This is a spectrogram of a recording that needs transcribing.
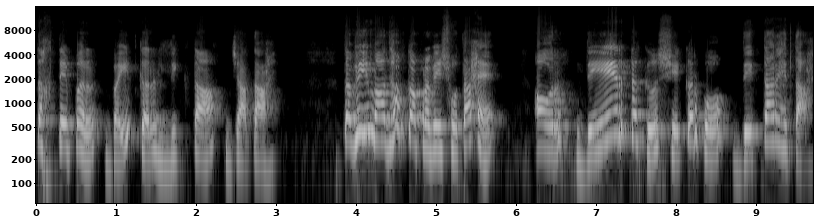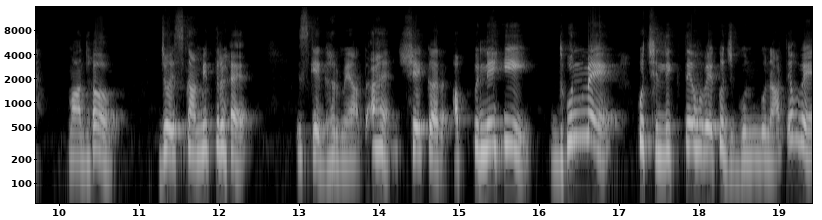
तख्ते पर बैठकर लिखता जाता है। तभी माधव का प्रवेश होता है और देर तक शेखर को देखता रहता है। माधव, जो इसका मित्र है, इसके घर में आता है। शेखर अपने ही धुन में कुछ लिखते हुए, कुछ गुनगुनाते हुए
